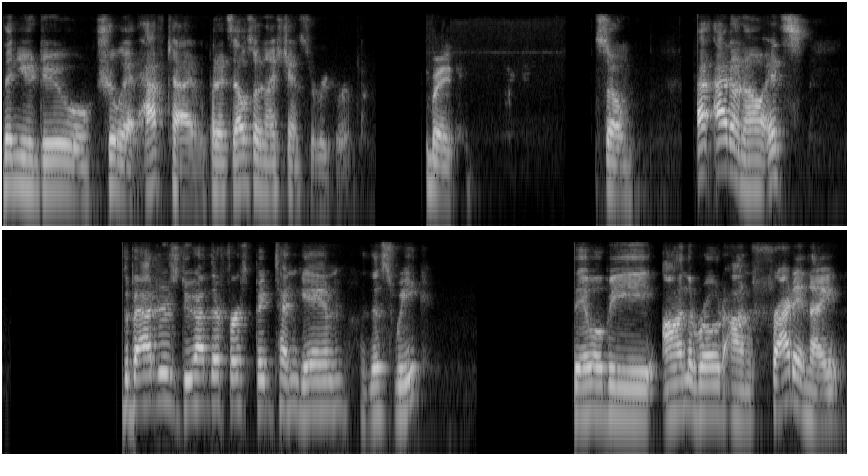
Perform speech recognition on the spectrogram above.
than you do truly at halftime, but it's also a nice chance to regroup. Right. So, I, I don't know. It's the Badgers do have their first Big Ten game this week. They will be on the road on Friday night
